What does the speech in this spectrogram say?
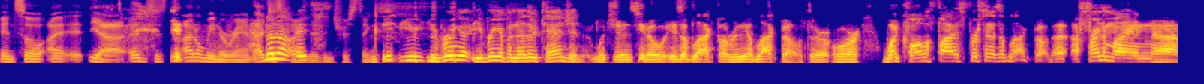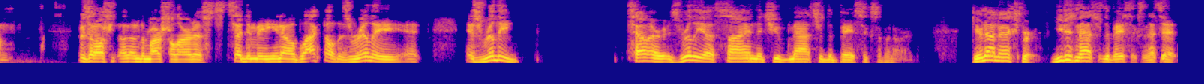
and so i yeah it's just It- i don't mean to rant i No, just no, find it interesting you, you bring up you bring up another tangent, which is you know is a black belt really a black belt, or or what qualifies person as a black belt? A, a friend of mine um, who's an another martial artist said to me, you know, black belt is really is really tell or is really a sign that you've mastered the basics of an art. You're not an expert. You just mastered the basics, and that's it.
